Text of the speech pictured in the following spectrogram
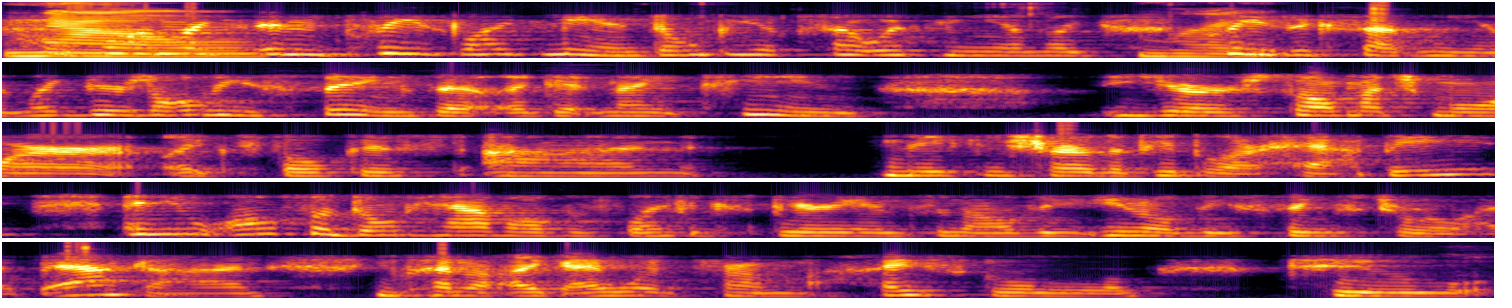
now, And, like, and please like me and don't be upset with me and like Right. please accept me and like there's all these things that like at 19 you're so much more like focused on making sure that people are happy and you also don't have all this life experience and all the you know these things to rely back on you kind of like i went from high school to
